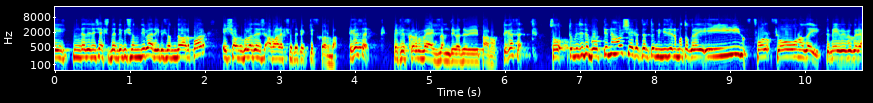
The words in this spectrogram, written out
এই তিনটা জিনিস একসাথে রিভিশন দিবা রিভিশন দেওয়ার পর এই সবগুলো জিনিস আবার একসাথে প্র্যাকটিস করবা, ঠিক আছে? প্র্যাকটিস করবে বা এক্সাম দিবা যদি পারো, ঠিক আছে? সো তুমি যদি ভর্তি না হও, সেক্ষেত্রে তুমি নিজের মতো করে এই ফ্লো অনুযায়ী তুমি এইভাবে করে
